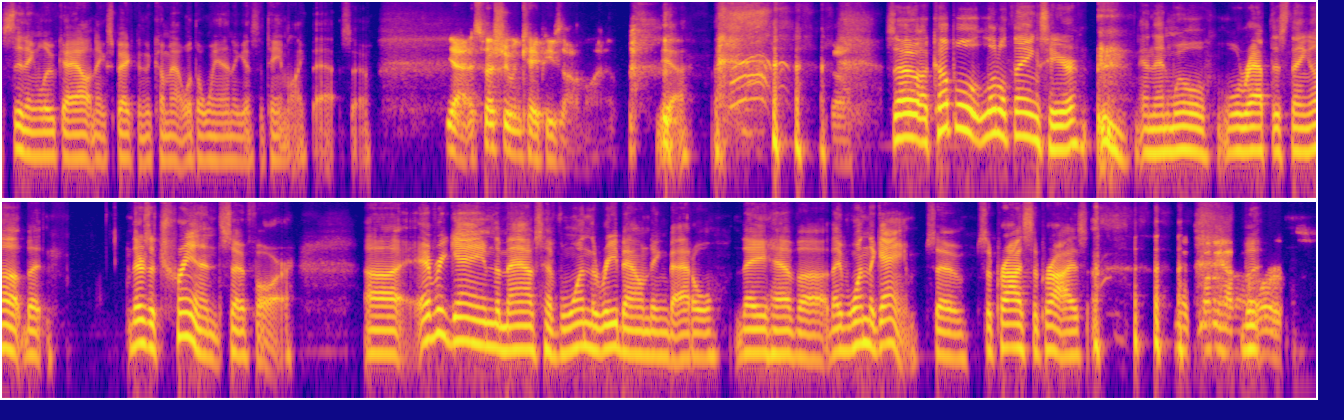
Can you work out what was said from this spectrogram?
sitting Luka out and expecting to come out with a win against a team like that. So, yeah, especially when KP's not on the lineup. yeah. so. So a couple little things here, and then we'll we'll wrap this thing up. But there's a trend so far. Uh, every game the Mavs have won the rebounding battle. They have uh, they've won the game. So surprise, surprise. it's funny how that but, works.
